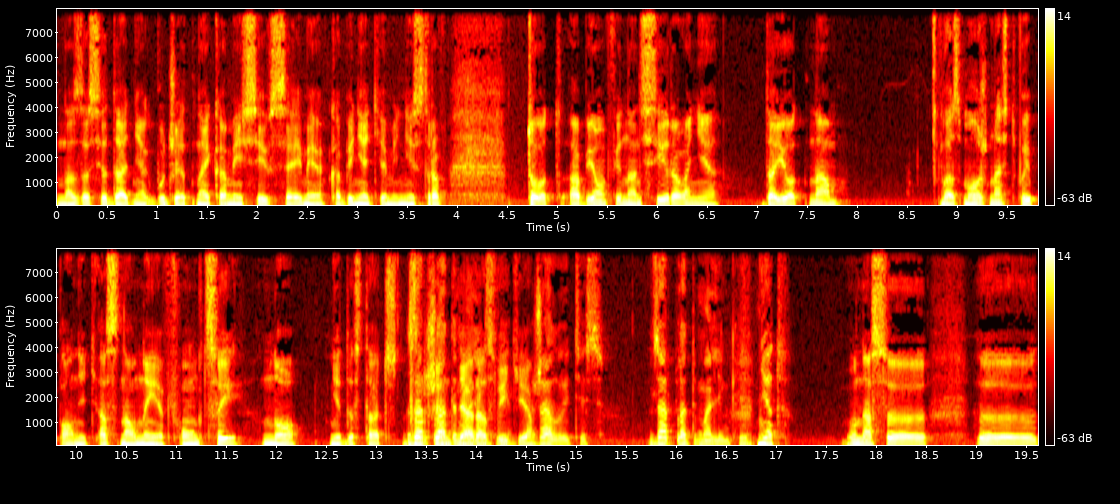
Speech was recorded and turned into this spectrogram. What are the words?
на заседаниях бюджетной комиссии в Сейме, в кабинете министров, тот объем финансирования дает нам возможность выполнить основные функции, но недостаточно Зарплаты для маленькие. развития. Жалуетесь. Зарплаты маленькие. Нет. У нас э, э,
